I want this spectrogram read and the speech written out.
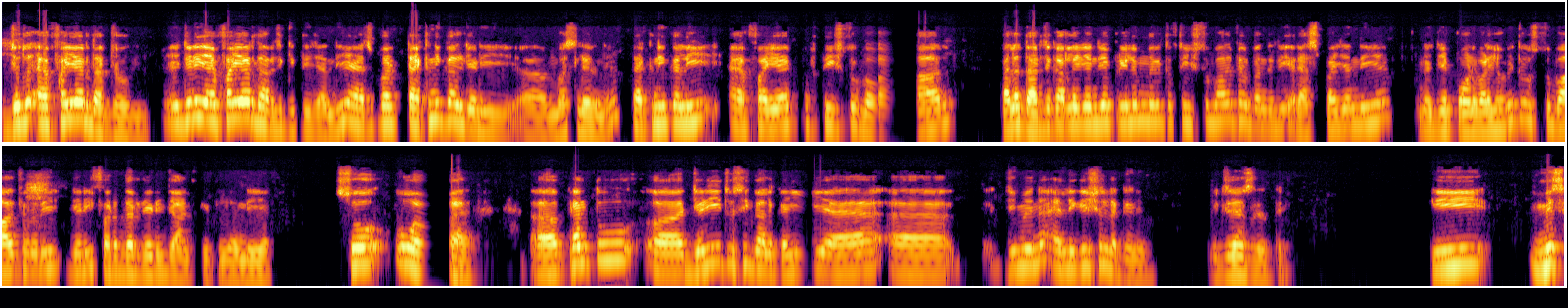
ਜਦੋਂ ਐਫ ਆਈ ਆਰ ਦਰਜ ਹੋਗੀ ਇਹ ਜਿਹੜੀ ਐਫ ਆਈ ਆਰ ਦਰਜ ਕੀਤੀ ਜਾਂਦੀ ਹੈ ਐਸ ਪਰ ਟੈਕਨੀਕਲ ਜਿਹੜੀ ਮਸਲੇ ਹੁੰਦੇ ਟੈਕਨੀਕਲੀ ਐਫ ਆਈ ਆਰ ਤਫਤੀਸ਼ ਤੋਂ ਬਾਅਦ ਪਹਿਲਾਂ ਦਰਜ ਕਰ ਲਈ ਜਾਂਦੀ ਹੈ ਪ੍ਰੀਲਿਮਿਨਰੀ ਤਫਤੀਸ਼ ਤੋਂ ਬਾਅਦ ਫਿਰ ਬੰਦੇ ਦੀ ਅਰੈਸਟ ਪਾਈ ਜਾਂਦੀ ਹੈ। ਜੇ ਪਾਉਣ ਵਾਲੀ ਹੋਵੇ ਤਾਂ ਉਸ ਤੋਂ ਬਾਅਦ ਫਿਰ ਉਹਦੀ ਜਿਹੜੀ ਫਰਦਰ ਜਿਹੜੀ ਜਾਂਚ ਕੀਤੀ ਜਾਂਦੀ ਹੈ। ਸੋ ਉਹ ਹੈ ਪਰੰਤੂ ਜਿਹੜੀ ਤੁਸੀਂ ਗੱਲ ਕਹੀ ਹੈ ਜਿਵੇਂ ਨਾ ਐਲੀਗੇਸ਼ਨ ਲੱਗੇ ਨੇ ਵਿਜੀਲੈਂਸ ਦੇ ਉੱਤੇ ਕਿ ਮਿਸ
